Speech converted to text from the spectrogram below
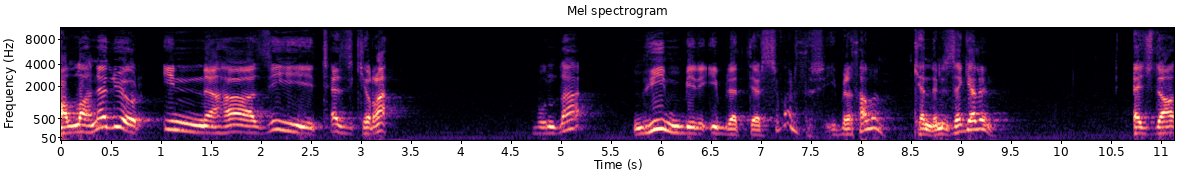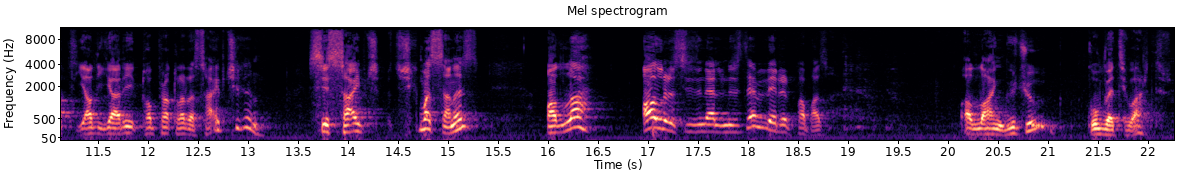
Allah ne diyor? İnne hazihi tezkira. Bunda mühim bir ibret dersi vardır. İbret alın. Kendinize gelin. Ecdat, yadigarı topraklara sahip çıkın. Siz sahip çı- çıkmazsanız Allah alır sizin elinizden verir papaza. Allah'ın gücü, kuvveti vardır.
